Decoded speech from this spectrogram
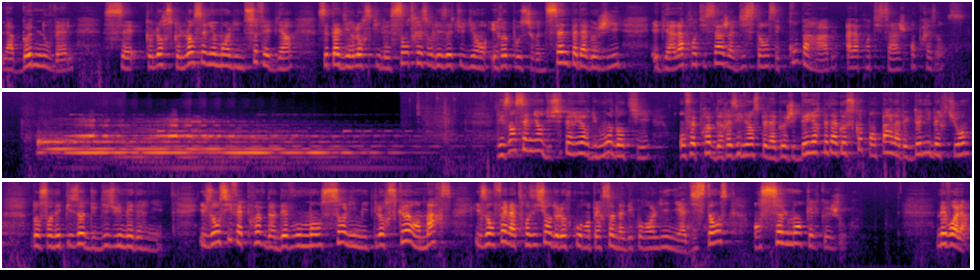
La bonne nouvelle, c'est que lorsque l'enseignement en ligne se fait bien, c'est-à-dire lorsqu'il est centré sur les étudiants et repose sur une saine pédagogie, eh bien l'apprentissage à distance est comparable à l'apprentissage en présence. Les enseignants du supérieur du monde entier ont fait preuve de résilience pédagogique. D'ailleurs, Pédagoscope en parle avec Denis Berthiaume dans son épisode du 18 mai dernier. Ils ont aussi fait preuve d'un dévouement sans limite lorsque, en mars, ils ont fait la transition de leurs cours en personne à des cours en ligne et à distance en seulement quelques jours. Mais voilà,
